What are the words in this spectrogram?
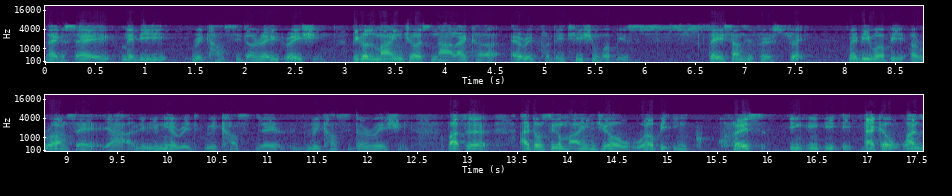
like say maybe reconsideration because Ma Ying-jeou is not like uh, every politician will be say something very straight maybe will be around say, yeah, you need re- reconsider, reconsideration. But uh, I don't think Ma Ying-jeou will be increased in, in, in, like uh, once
